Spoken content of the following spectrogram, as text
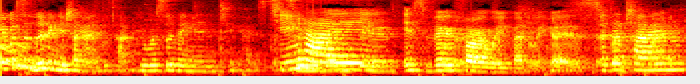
he wasn't living in Shanghai at the time. He was living in Qinghai. Still. So Qinghai there. is very far away, by the way, guys. At that time,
